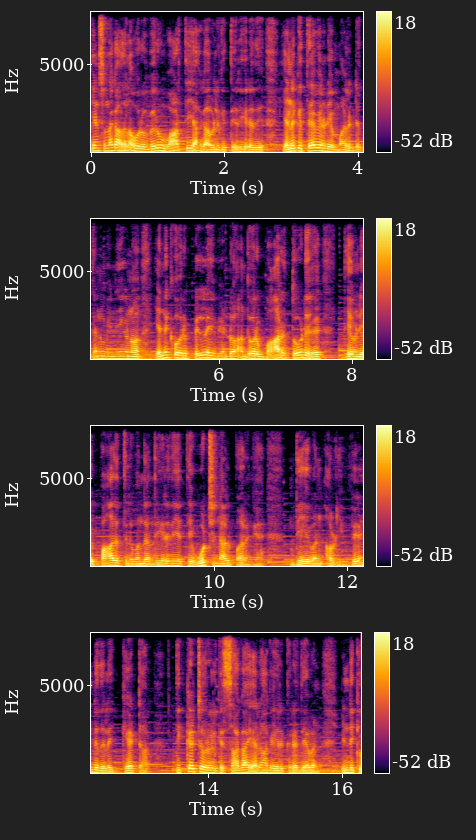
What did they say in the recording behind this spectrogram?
ஏன்னு சொன்னாக்க அதெல்லாம் ஒரு வெறும் வார்த்தையாக அவளுக்கு தெரிகிறது. எனக்கு தேவை என்னுடைய மலட்டுத்தன்மை நீங்கணும். எனக்கு ஒரு பிள்ளை வேண்டும். அந்த ஒரு பாரத்தோடு தேவனுடைய பாதத்தில் வந்து அந்த இருதயத்தை ஊற்றினால் பாருங்க. தேவன் அவளுடைய வேண்டுதலை கேட்டார். திக்கற்றவர்களுக்கு சகாயராக இருக்கிற தேவன் இன்றைக்கு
